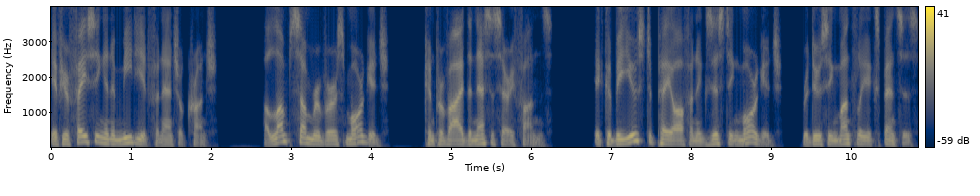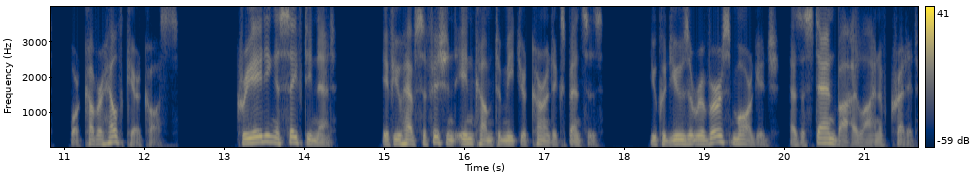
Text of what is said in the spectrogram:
If you're facing an immediate financial crunch, a lump sum reverse mortgage can provide the necessary funds. It could be used to pay off an existing mortgage, reducing monthly expenses, or cover healthcare costs. Creating a safety net. If you have sufficient income to meet your current expenses, you could use a reverse mortgage as a standby line of credit.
